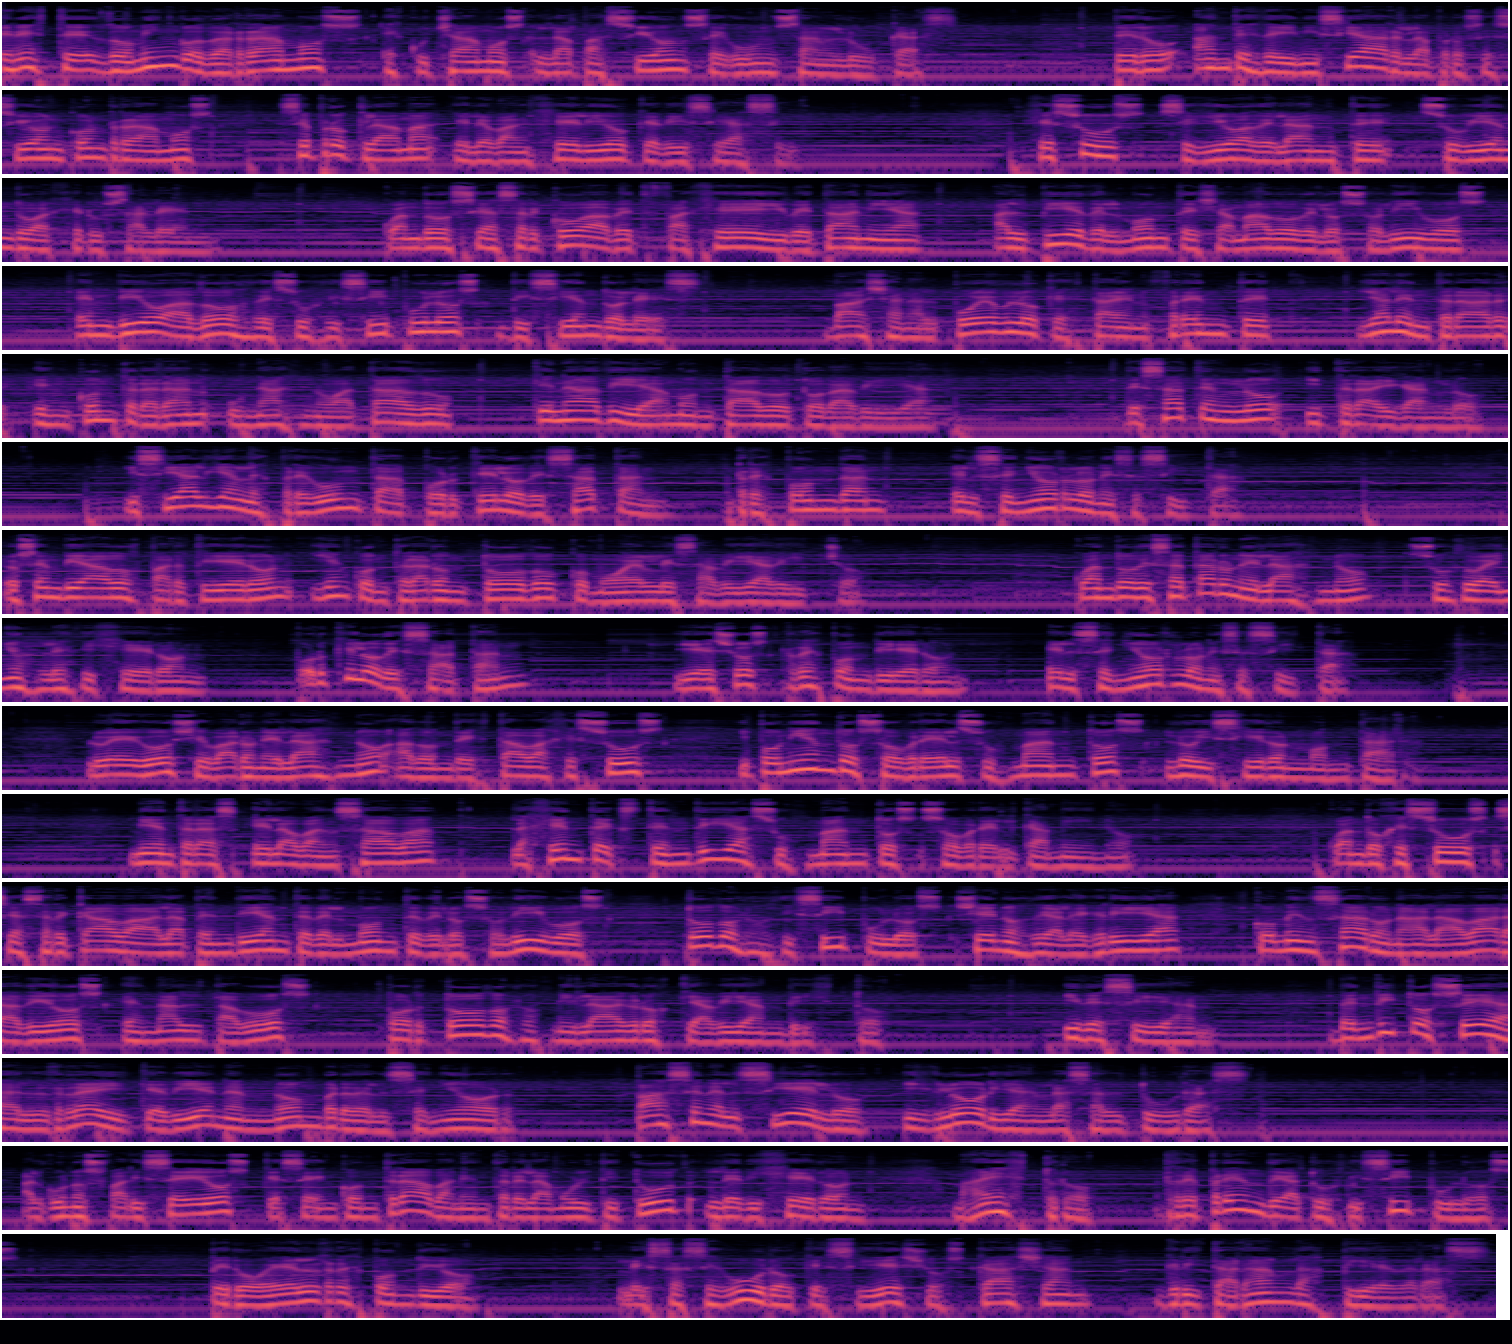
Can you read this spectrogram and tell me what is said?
En este Domingo de Ramos escuchamos la Pasión según San Lucas. Pero antes de iniciar la procesión con ramos, se proclama el Evangelio que dice así. Jesús siguió adelante subiendo a Jerusalén. Cuando se acercó a Betfagé y Betania, al pie del monte llamado de los Olivos, envió a dos de sus discípulos diciéndoles, Vayan al pueblo que está enfrente, y al entrar encontrarán un asno atado que nadie ha montado todavía. Desátenlo y tráiganlo. Y si alguien les pregunta por qué lo desatan, respondan, el Señor lo necesita. Los enviados partieron y encontraron todo como Él les había dicho. Cuando desataron el asno, sus dueños les dijeron, ¿por qué lo desatan? Y ellos respondieron, el Señor lo necesita. Luego llevaron el asno a donde estaba Jesús y poniendo sobre él sus mantos lo hicieron montar. Mientras él avanzaba, la gente extendía sus mantos sobre el camino. Cuando Jesús se acercaba a la pendiente del monte de los olivos, todos los discípulos, llenos de alegría, comenzaron a alabar a Dios en alta voz por todos los milagros que habían visto y decían, Bendito sea el Rey que viene en nombre del Señor, paz en el cielo y gloria en las alturas. Algunos fariseos que se encontraban entre la multitud le dijeron, Maestro, reprende a tus discípulos. Pero él respondió, Les aseguro que si ellos callan, gritarán las piedras.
